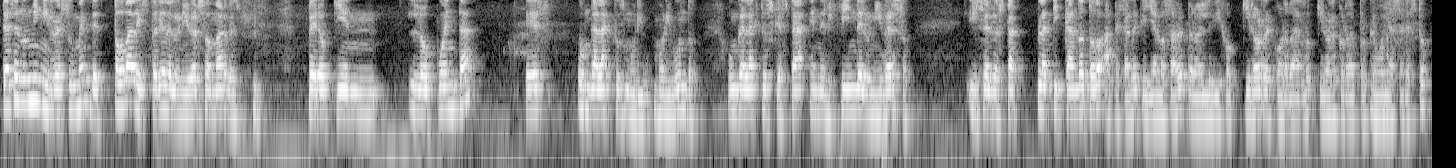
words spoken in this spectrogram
te hacen un mini resumen de toda la historia del universo Marvel. Pero quien lo cuenta es un Galactus mori- moribundo. Un Galactus que está en el fin del universo. Y se lo está platicando todo, a pesar de que ya lo sabe, pero él le dijo, quiero recordarlo, quiero recordar por qué voy a hacer esto.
